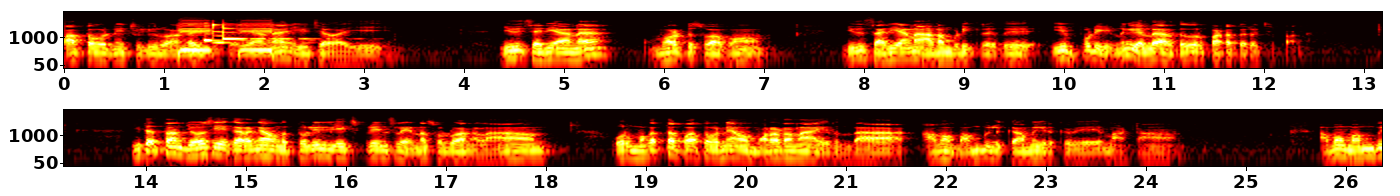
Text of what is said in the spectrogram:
பார்த்த உடனே சொல்லிடுவாங்க இது சரியான இழிச்சவாயி இது சரியான முரட்டு சுவாபம். இது சரியான அடம் பிடிக்கிறது. இப்படின்னு எல்லாத்துக்கும் ஒரு பட்டப்பேர் வச்சுருப்பாங்க. இதைத்தான் ஜோசியக்காரங்க அவங்க தொழில் எக்ஸ்பீரியன்ஸில் என்ன சொல்லுவாங்களாம் ஒரு முகத்தை பார்த்த உடனே அவன் முரடனாக இருந்தால் அவன் வம்பு இழுக்காமல் இருக்கவே மாட்டான். அவன் வம்பு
